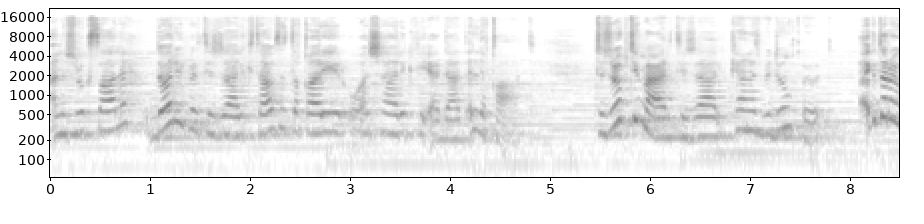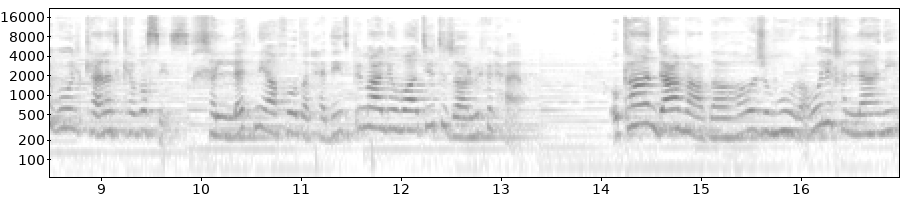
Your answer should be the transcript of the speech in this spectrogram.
أنا شروق صالح دوري في ارتجال كتابة التقارير وأشارك في إعداد اللقاءات. تجربتي مع ارتجال كانت بدون قيود. أقدر أقول كانت كبصيص خلتني أخوض الحديث بمعلوماتي وتجاربي في الحياة. وكان دعم أعضائها وجمهورها هو اللي خلاني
